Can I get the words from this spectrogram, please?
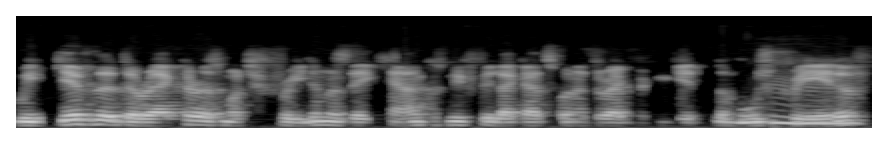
we give the director as much freedom as they can because we feel like that's when a director can get the most mm-hmm. creative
